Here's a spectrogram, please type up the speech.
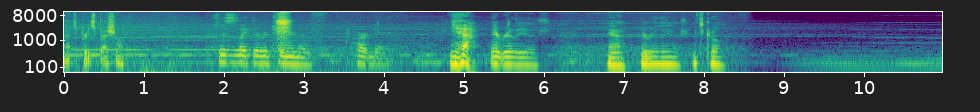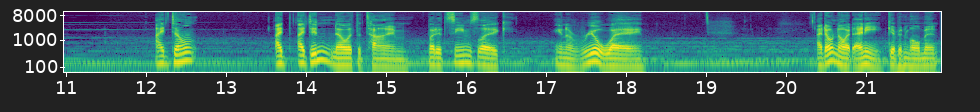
that's pretty special. So this is like the return of Heart Day. Yeah, it really is. Yeah, it really is. It's cool. I don't I I didn't know at the time, but it seems like in a real way I don't know at any given moment.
